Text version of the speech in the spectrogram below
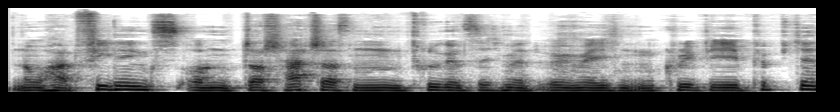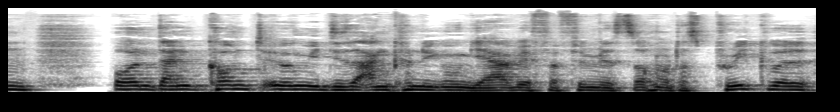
No Hard Feelings und Josh Hutcherson prügelt sich mit irgendwelchen creepy Püppchen. Und dann kommt irgendwie diese Ankündigung, ja, wir verfilmen jetzt doch noch das Prequel.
